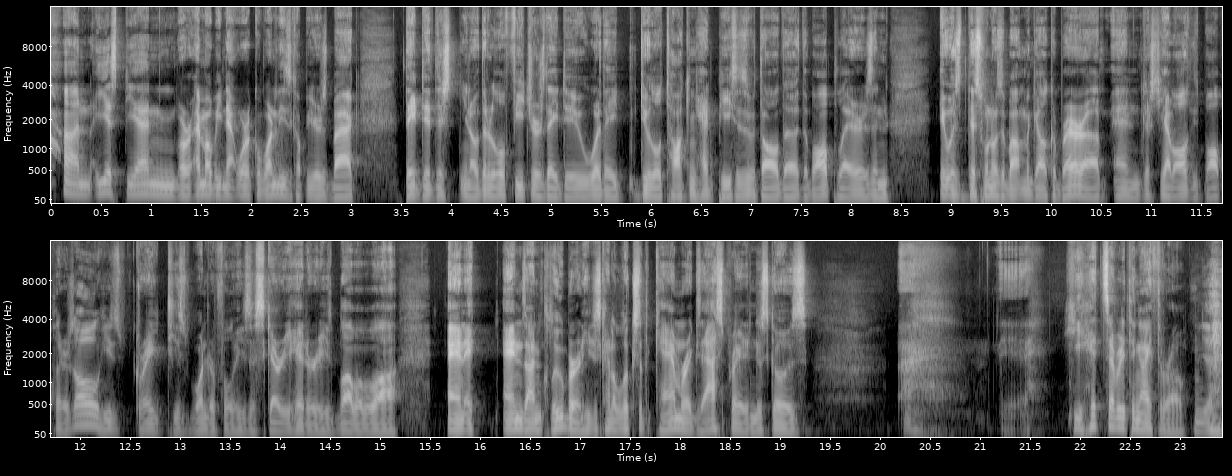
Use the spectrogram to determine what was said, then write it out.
on ESPN or MLB Network or one of these a couple years back. They did this, you know, their little features they do where they do little talking head pieces with all the the ball players and it was this one was about Miguel Cabrera and just you have all these ball players. Oh, he's great. He's wonderful. He's a scary hitter. He's blah blah blah. blah. And it ends on Kluber and he just kind of looks at the camera exasperated and just goes "Yeah." He hits everything I throw. yeah.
